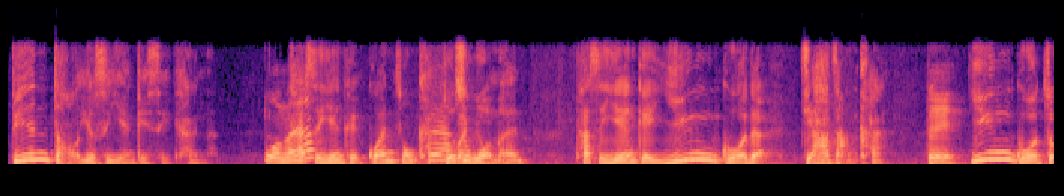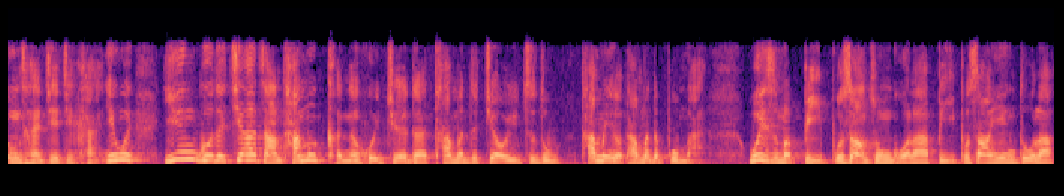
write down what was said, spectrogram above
编导又是演给谁看的？我们啊。他是演给观众看，不是我们，他是演给英国的家长看。对，英国中产阶级看，因为英国的家长他们可能会觉得他们的教育制度，他们有他们的不满，为什么比不上中国啦，比不上印度啦？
